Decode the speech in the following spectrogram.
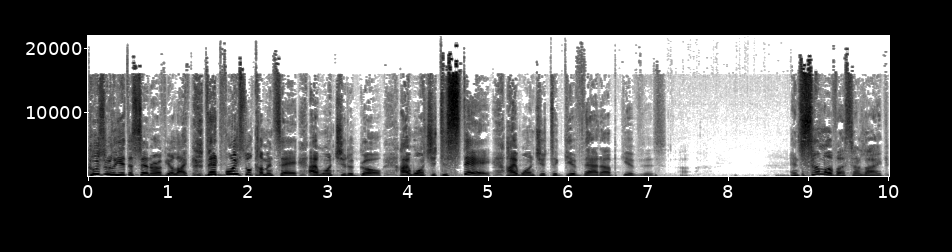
Who's really at the center of your life? That voice will come and say, I want you to go. I want you to stay. I want you to give that up, give this up. And some of us are like,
